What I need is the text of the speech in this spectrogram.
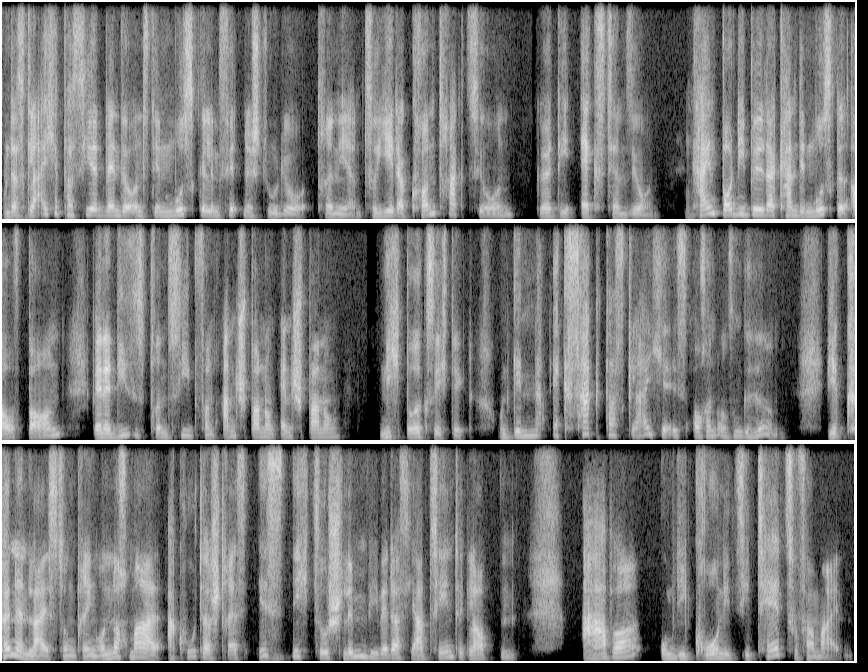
Und das Gleiche passiert, wenn wir uns den Muskel im Fitnessstudio trainieren. Zu jeder Kontraktion gehört die Extension. Mhm. Kein Bodybuilder kann den Muskel aufbauen, wenn er dieses Prinzip von Anspannung, Entspannung nicht berücksichtigt. Und genau exakt das Gleiche ist auch in unserem Gehirn. Wir können Leistung bringen. Und nochmal, akuter Stress ist nicht so schlimm, wie wir das Jahrzehnte glaubten. Aber um die Chronizität zu vermeiden,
